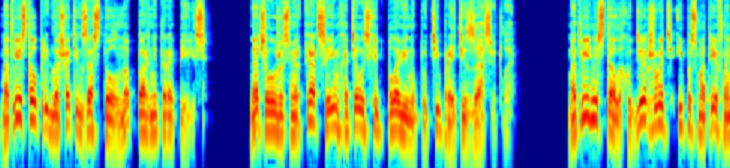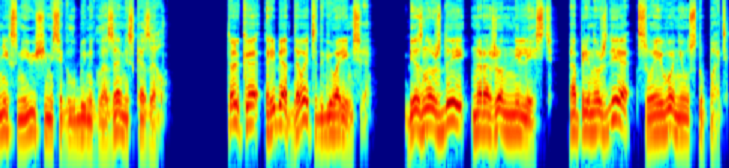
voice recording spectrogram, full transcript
Матвей стал приглашать их за стол, но парни торопились. Начало уже смеркаться, и им хотелось хоть половину пути пройти засветло. Матвей не стал их удерживать и, посмотрев на них смеющимися голубыми глазами, сказал. «Только, ребят, давайте договоримся. Без нужды на рожон не лезть, а при нужде своего не уступать».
